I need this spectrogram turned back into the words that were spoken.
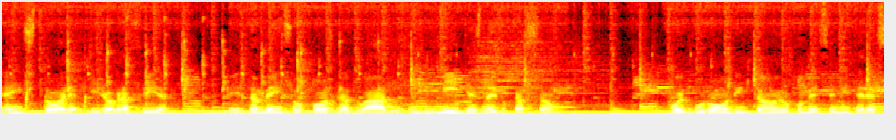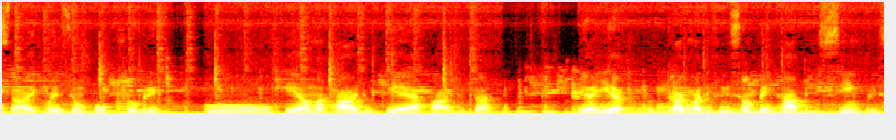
é em História e Geografia e também sou pós-graduado em Mídias na Educação. Foi por onde então eu comecei a me interessar e conhecer um pouco sobre o que é uma rádio, o que é a rádio, tá? E aí eu trago uma definição bem rápida e simples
